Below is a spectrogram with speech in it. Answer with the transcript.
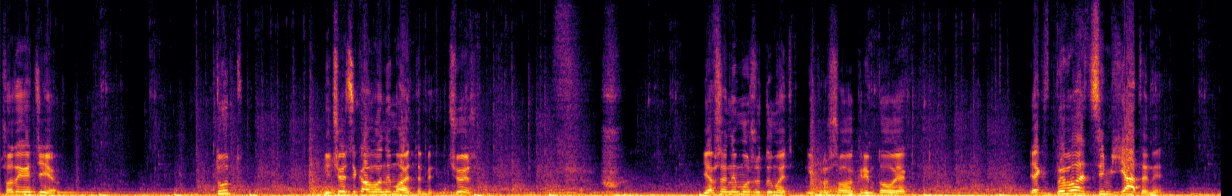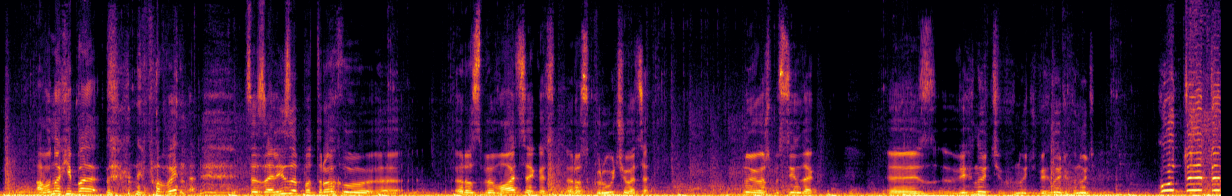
Що ти хотів? Тут нічого цікавого немає тобі, чуєш? Я вже не можу думати ні про що, крім того, як. Як вбивати ці м'ятини. А воно хіба не повинно це залізо потроху е, розбиватися, якось розкручуватися. Ну його ж постійно так. Е, вігнуть, вгнуть, вігнуть, вгнуть. Куди ти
